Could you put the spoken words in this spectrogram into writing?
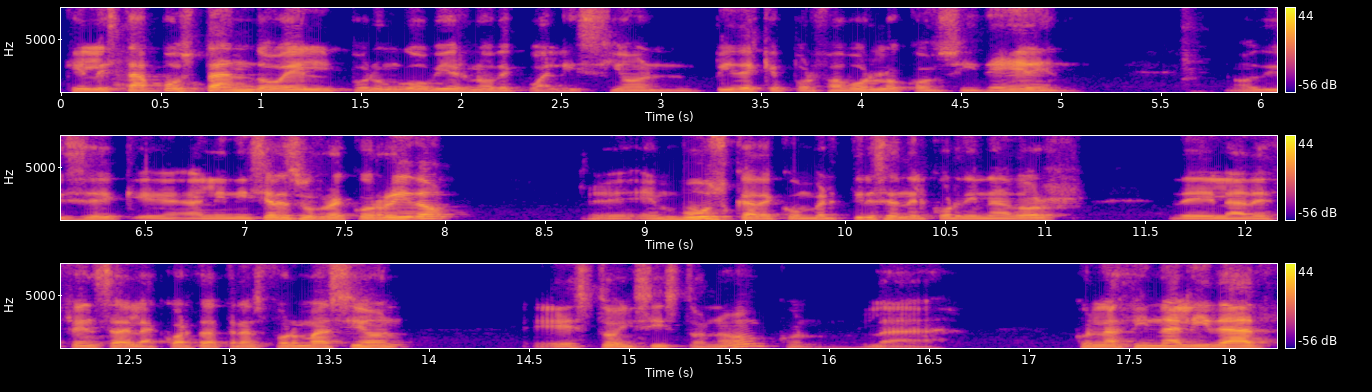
que le está apostando él por un gobierno de coalición, pide que por favor lo consideren. ¿no? Dice que al iniciar su recorrido, eh, en busca de convertirse en el coordinador de la defensa de la cuarta transformación, esto, insisto, ¿no? Con la, con la finalidad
